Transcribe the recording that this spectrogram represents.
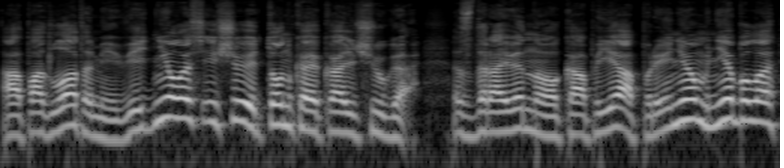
А под латами виднелась еще и тонкая кольчуга. Здоровенного копья при нем не было,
